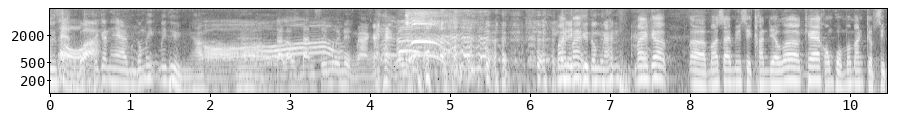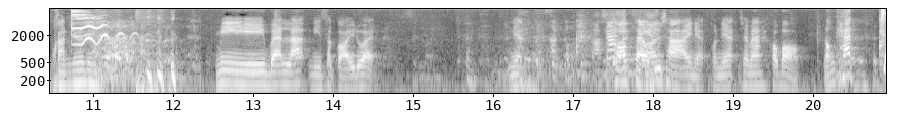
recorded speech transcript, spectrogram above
มือแค่สอง900,000กว่า เซ็กันแฮนมันก็ไม่ไม่ถึงครับอ๋อาแต่เราดันซื้อมือหนึ่งมาไงก็เลยประเด็นคือตรงนั้น ไม่ก็เอ่อมาไซมิวสิกคันเดียวก็แค่ของผมประมาณเกือบ10 คันแค่นั้นเองมีแวนละมีสกอยด้วย เนี่ยชอบแซวผู้ชายเนี่ย คนเนี้ยใช่ไหมเขาบอกน้องแคทจ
